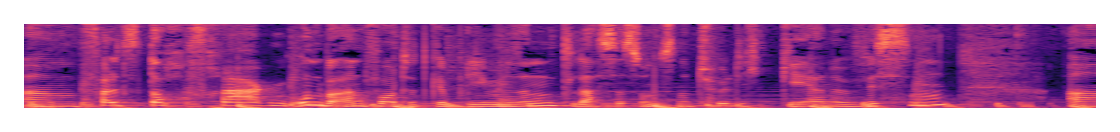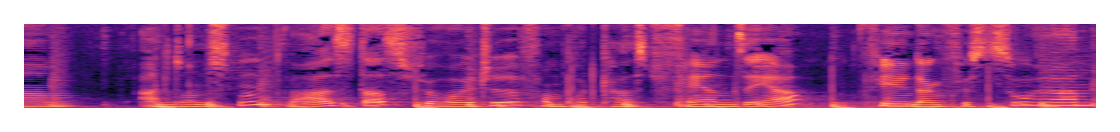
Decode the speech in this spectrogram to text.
Ähm, falls doch Fragen unbeantwortet geblieben sind, lasst es uns natürlich gerne wissen. Ähm, ansonsten war es das für heute vom Podcast Fernseher. Vielen Dank fürs Zuhören.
